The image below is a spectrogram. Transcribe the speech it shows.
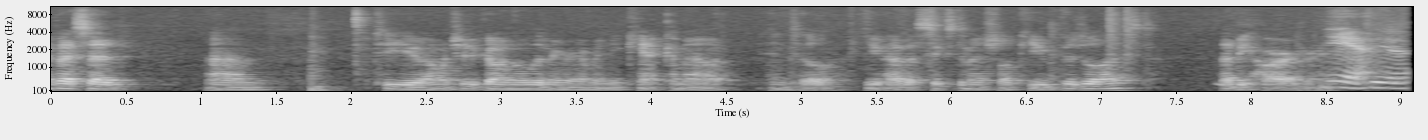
If I said um, to you, I want you to go in the living room and you can't come out until you have a six dimensional cube visualized, that'd be hard, right? Yeah. Yeah.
